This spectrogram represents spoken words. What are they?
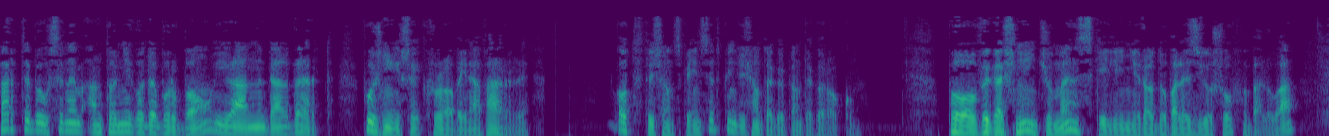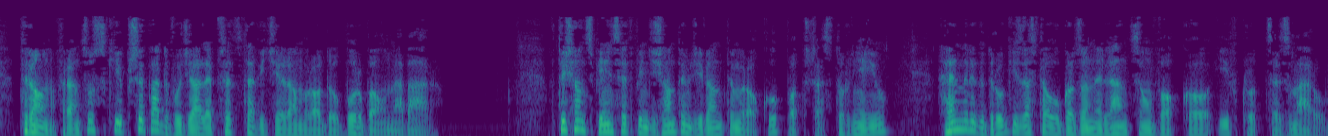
IV był synem Antoniego de Bourbon i Anny d'Albert, późniejszej królowej Nawarry, od 1555 roku. Po wygaśnięciu męskiej linii rodu Walezjuszów, Valois, tron francuski przypadł w udziale przedstawicielom rodu Bourbon-Navarre. W 1559 roku, podczas turnieju, Henryk II został ugodzony lancą w oko i wkrótce zmarł.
